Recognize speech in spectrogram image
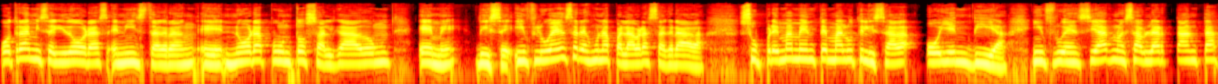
Otra de mis seguidoras en Instagram, eh, Nora.salgado M, dice, influencer es una palabra sagrada, supremamente mal utilizada hoy en día. Influenciar no es hablar tanta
